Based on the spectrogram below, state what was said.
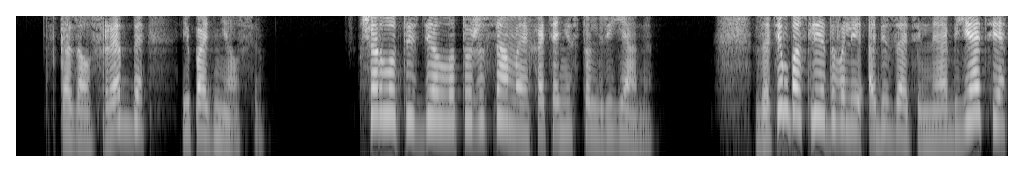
— сказал Фредде и поднялся. Шарлотта сделала то же самое, хотя не столь рьяно. Затем последовали обязательные объятия,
